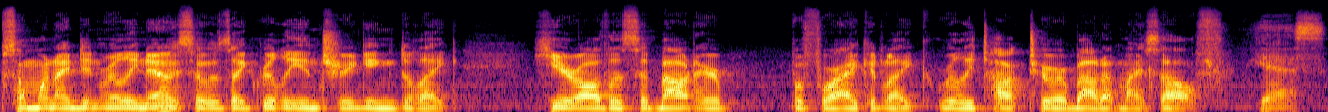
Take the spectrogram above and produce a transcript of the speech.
someone I didn't really know. So it was like really intriguing to like hear all this about her before I could like really talk to her about it myself. Yes.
